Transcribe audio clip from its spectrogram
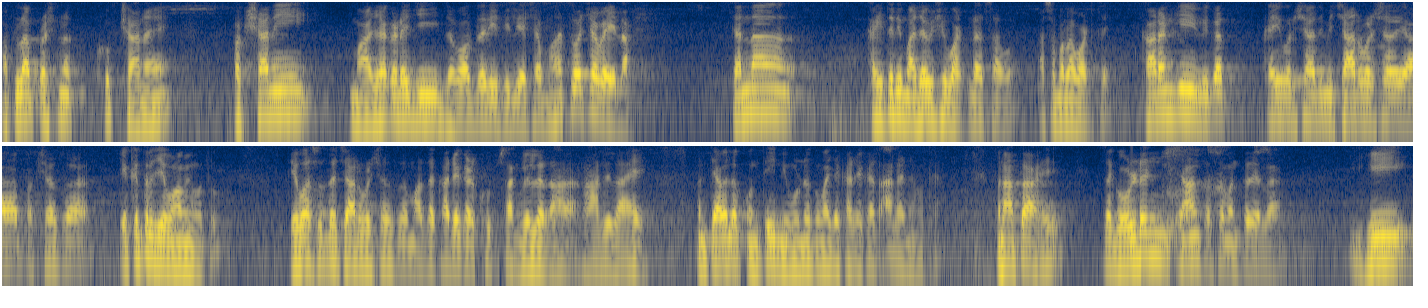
आपला प्रश्न खूप छान आहे. पक्षाने माझ्याकडे जी जबाबदारी दिली अशा महत्त्वाच्या वेळेला त्यांना काहीतरी माझ्याविषयी वाटलं असावं असं मला वाटतं कारण की विगत काही वर्षाआधी मी चार वर्ष या पक्षाचा एकत्र जेव्हा आम्ही होतो तेव्हासुद्धा चार वर्षाचा माझा कार्यकाळ खूप चांगलेला राहा राहिलेला आहे. पण त्यावेळेला कोणतीही निवडणूक माझ्या कार्यकाळात आल्या नव्हत्या. पण आता आहे त्याचा गोल्डन चान्स असं म्हणतात त्याला ही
